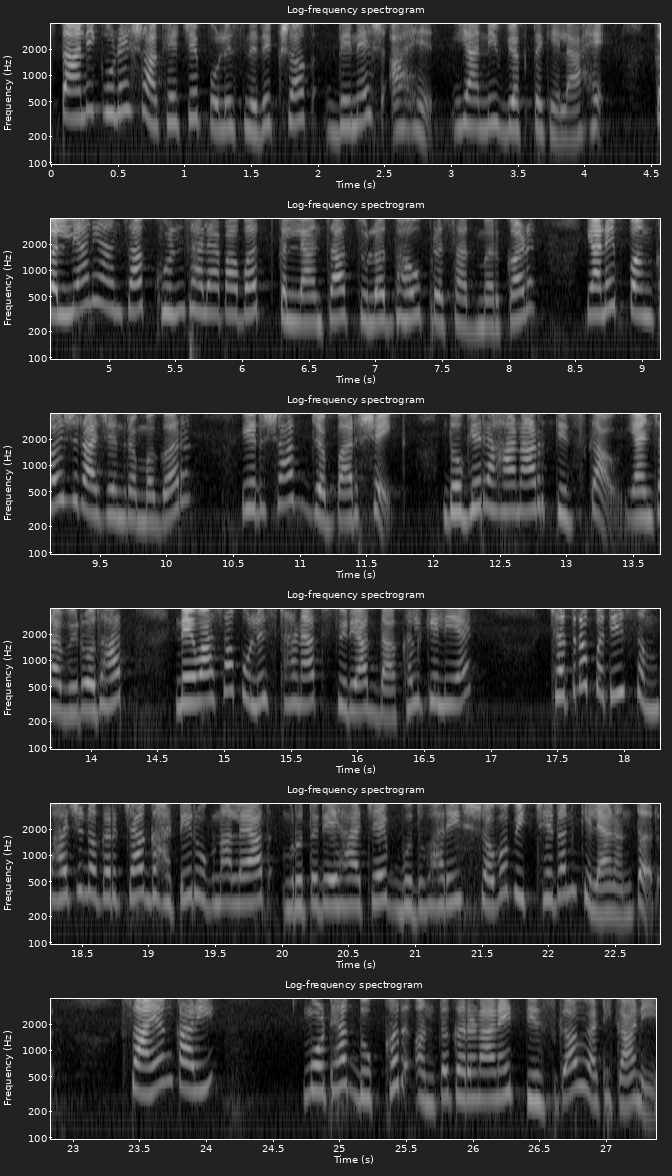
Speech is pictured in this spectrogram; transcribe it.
स्थानिक गुन्हे शाखेचे पोलीस निरीक्षक दिनेश आहेर यांनी व्यक्त केला आहे. कल्याण यांचा खून झाल्याबाबत कल्याणचा चुलत भाऊ प्रसाद मरकड याने पंकज राजेंद्र मगर इर्शाद जब्बार शेख दोघे राहणार तिचगाव यांच्या विरोधात नेवासा पोलीस ठाण्यात फिर्याद दाखल केली आहे. छत्रपती संभाजीनगरच्या घाटी रुग्णालयात मृतदेहाचे बुधवारी शवविच्छेदन केल्यानंतर सायंकाळी मोठ्या दुःखद अंतकरणाने तिसगाव या ठिकाणी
